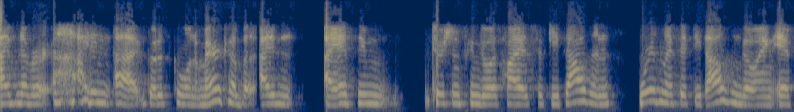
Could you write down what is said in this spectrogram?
I've never, I didn't uh, go to school in America, but I didn't. I assume tuitions can go as high as 50,000. Where's my 50,000 going if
